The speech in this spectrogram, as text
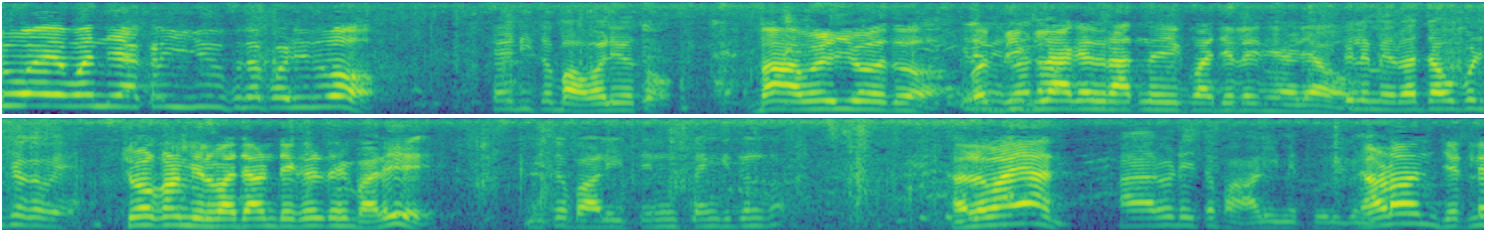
હોય એમાં નીકળી ગયું પડી દો એડી તો બાવળી તો બાવળ્યો હતો. બીક લાગે રાતના એક વાગે લઈને હેડ્યા એટલે મેળવા જવું પડશે હવે? ચોકણ મિલવા જવાનું ટેકર તમે ભાડી મેં તો ભાળી. તેનું તને કીધું તો? તો ભાળી મેં થોડી હેડો ને જેટલે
